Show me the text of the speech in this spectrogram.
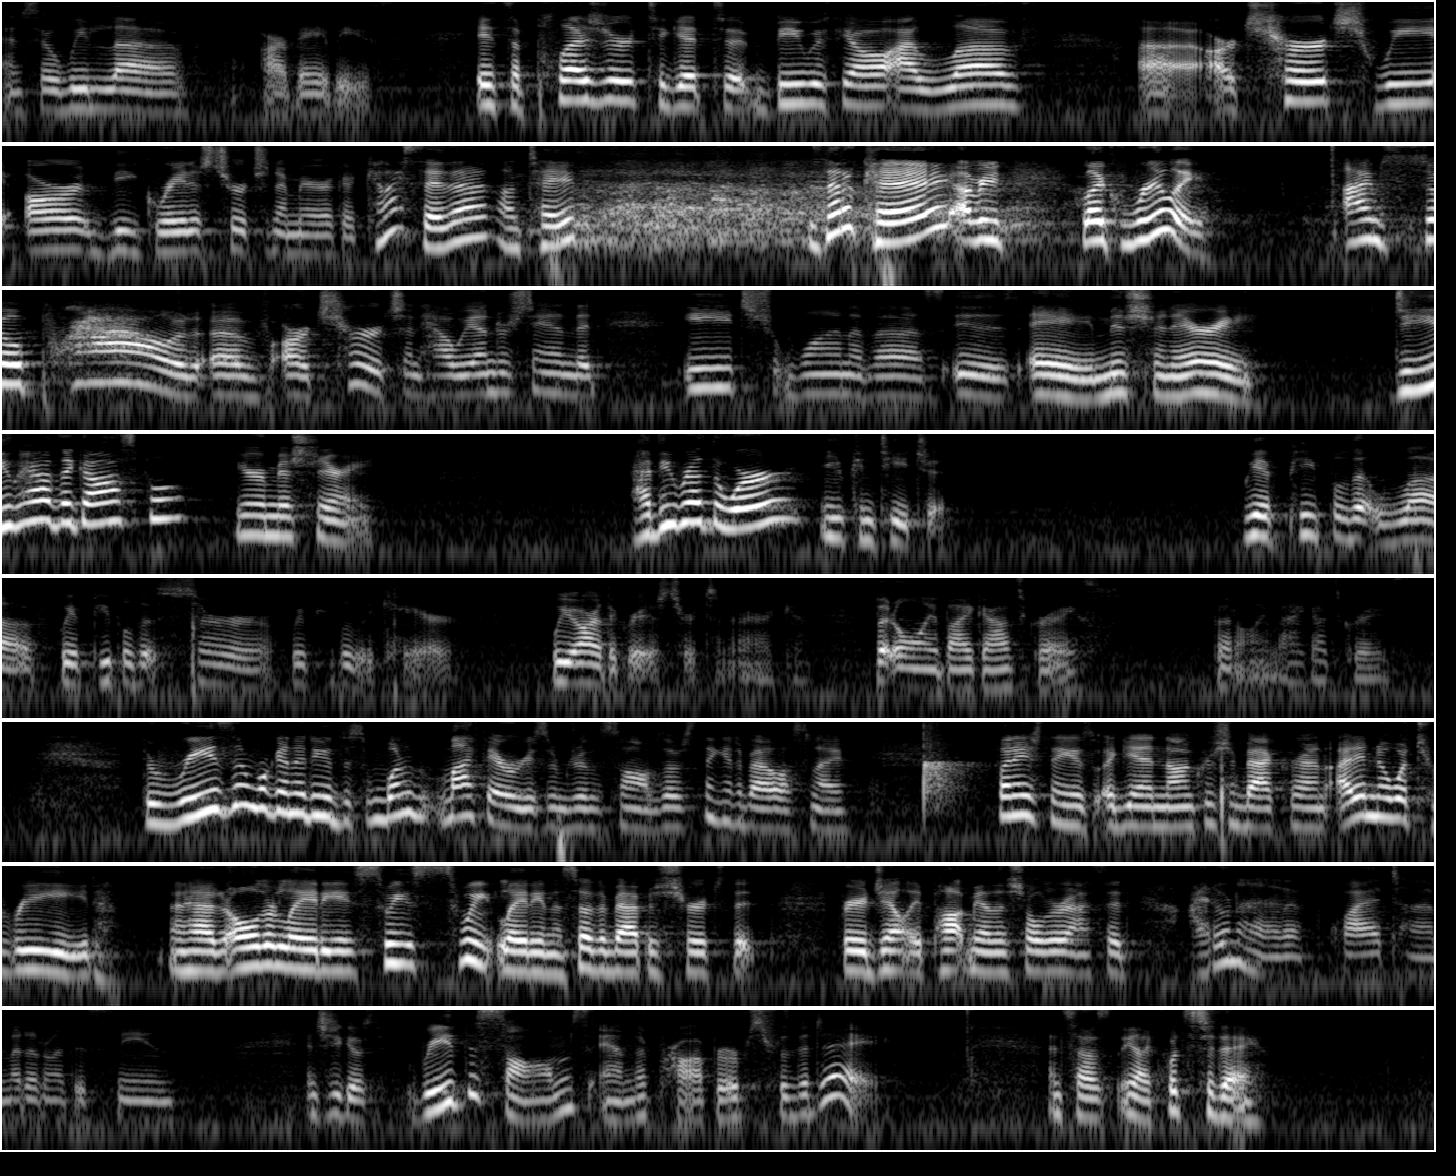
And so we love our babies. It's a pleasure to get to be with y'all. I love uh, our church. We are the greatest church in America. Can I say that on tape? is that okay? I mean, like, really. I'm so proud of our church and how we understand that each one of us is a missionary. Do you have the gospel? You're a missionary. Have you read the Word? You can teach it. We have people that love, we have people that serve, we have people that care. We are the greatest church in America, but only by God's grace. But only by God's grace. The reason we're going to do this, one of my favorite reasons we're doing the Psalms, I was thinking about last night. Funniest thing is, again, non Christian background, I didn't know what to read. I had an older lady, sweet, sweet lady in a Southern Baptist church that very gently popped me on the shoulder, and I said, I don't have quiet time. I don't know what this means. And she goes, read the Psalms and the Proverbs for the day. And so I was like, what's today?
